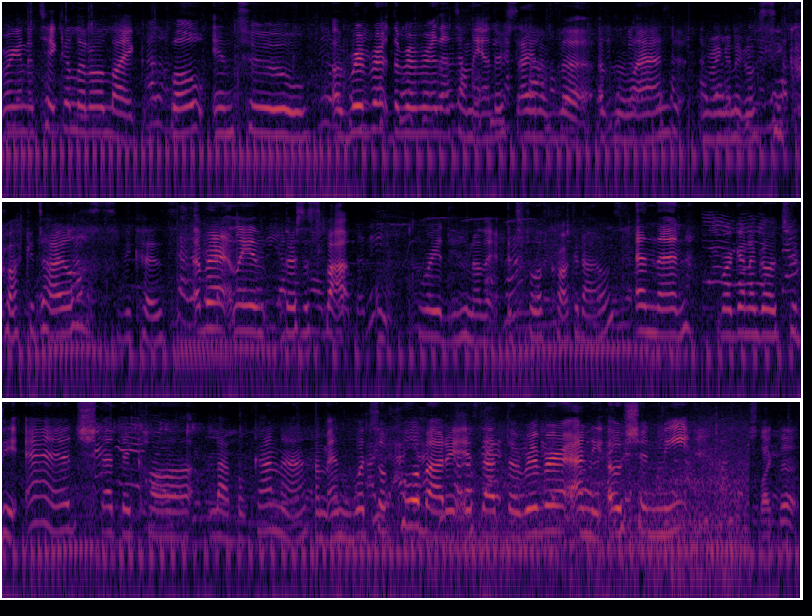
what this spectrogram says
We're gonna take a little like boat into a river, the river that's on the other side of the of the land, and we're gonna go see crocodiles because apparently there's a spot where you know that it's full of crocodiles. And then we're gonna go to the edge that they call La Bocana. Um, and what's so cool about it is that the river and the ocean meet. Just like that.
